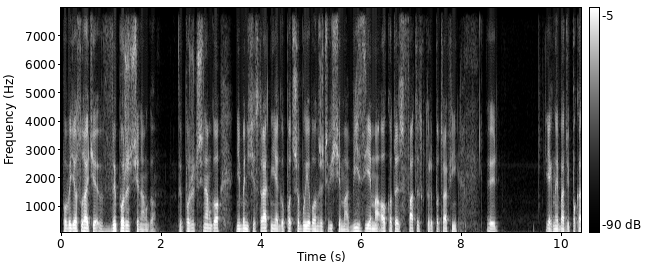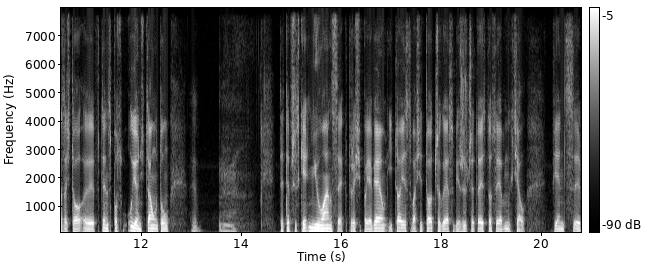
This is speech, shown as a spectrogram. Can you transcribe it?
powiedział, słuchajcie, wypożyczcie nam go. Wypożyczcie nam go, nie będziecie stratni, ja go potrzebuję, bo on rzeczywiście ma wizję, ma oko, to jest facet, który potrafi y, jak najbardziej pokazać to y, w ten sposób, ująć całą tą y, te, te wszystkie niuanse, które się pojawiają i to jest właśnie to, czego ja sobie życzę, to jest to, co ja bym chciał. Więc y,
